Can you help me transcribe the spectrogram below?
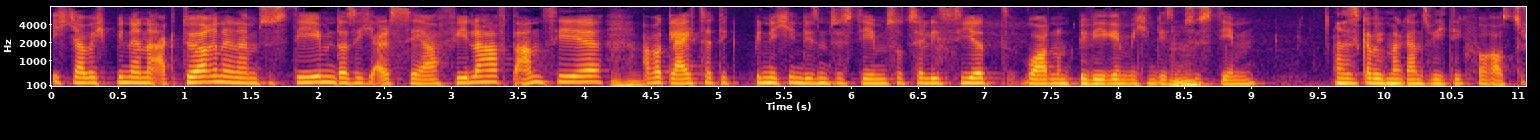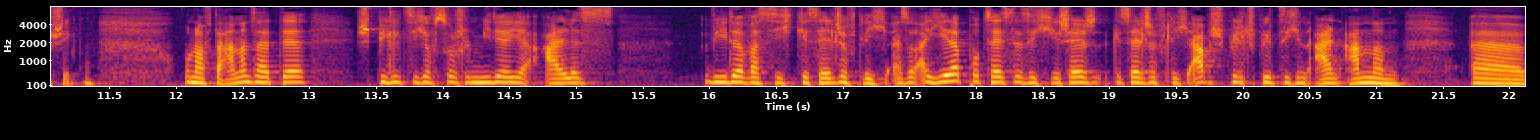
ich glaube, ich bin eine Akteurin in einem System, das ich als sehr fehlerhaft ansehe, mhm. aber gleichzeitig bin ich in diesem System sozialisiert worden und bewege mich in diesem mhm. System. Das ist, glaube ich, mal ganz wichtig vorauszuschicken. Und auf der anderen Seite spiegelt sich auf Social Media ja alles wieder, was sich gesellschaftlich, also jeder Prozess, der sich gesellschaftlich abspielt, spielt sich in allen anderen äh,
